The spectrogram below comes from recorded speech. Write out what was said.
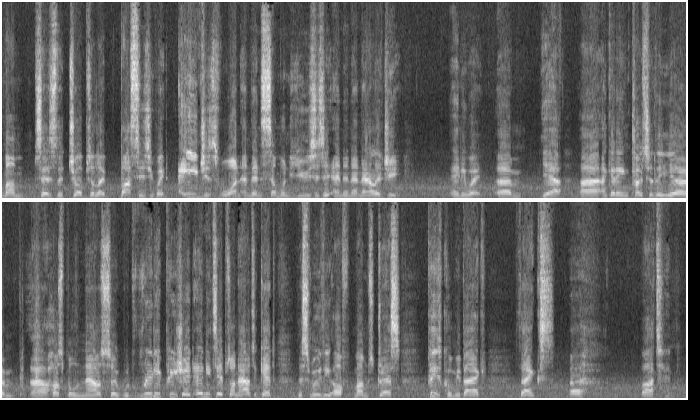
Mum says that jobs are like buses, you wait ages for one, and then someone uses it in an analogy. Anyway, um, yeah, uh, I'm getting close to the um, uh, hospital now, so would really appreciate any tips on how to get the smoothie off Mum's dress. Please call me back. Thanks, uh, Martin.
